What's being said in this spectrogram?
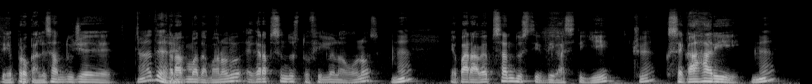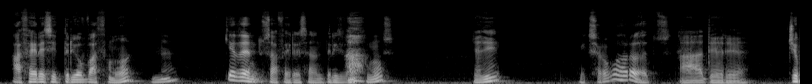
ε, προκαλέσαν του και Άντε, ρε. τραύματα πάνω του, έγραψαν το στο φίλο αγώνος, Ναι. επαραπέψαν του στη δικαστική, Και. ξεκάθαρη Ναι. αφαίρεση τριών βαθμών Ναι. και δεν τους αφαίρεσαν τρεις βαθμούς. Γιατί; Δεν ξέρω εγώ ρώτα τους. Άντε ρε. Και,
